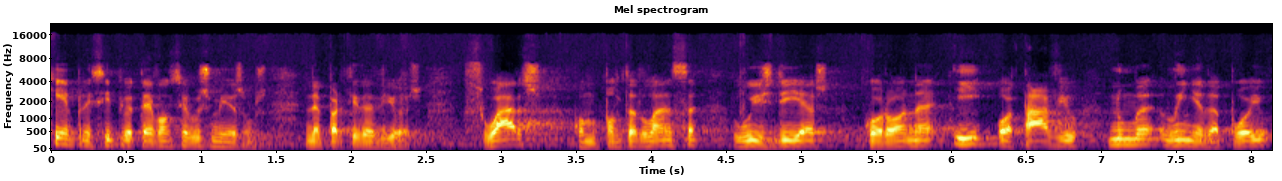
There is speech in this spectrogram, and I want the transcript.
que em princípio até vão ser os mesmos na partida de hoje. Soares, como ponta de lança, Luís Dias, Corona e Otávio numa linha de apoio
